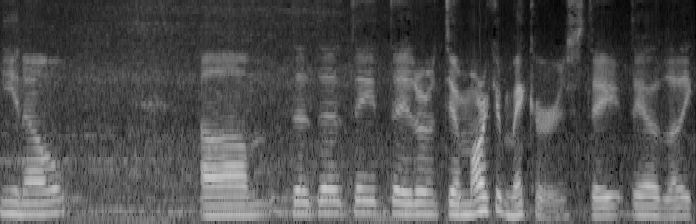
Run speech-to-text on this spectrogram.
you know. Um, the the they they they're market makers. They they're like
